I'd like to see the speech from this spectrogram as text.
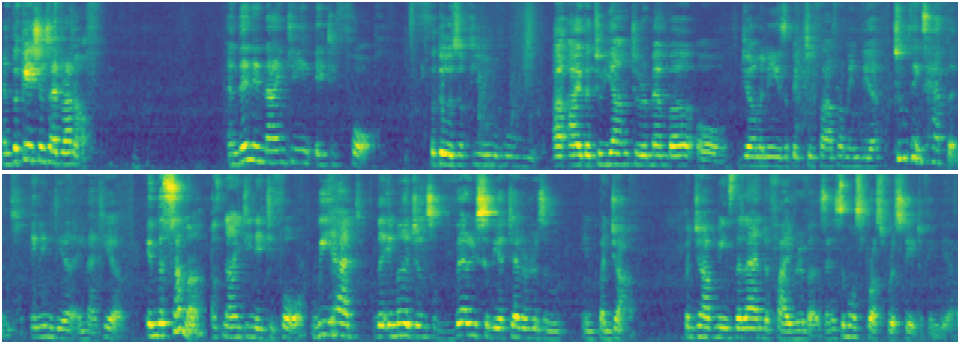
and vacations I'd run off. And then in 1984, for those of you who are either too young to remember or Germany is a bit too far from India, two things happened in India in that year. In the summer of 1984, we had the emergence of very severe terrorism in Punjab. Punjab means the land of five rivers and it's the most prosperous state of India.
